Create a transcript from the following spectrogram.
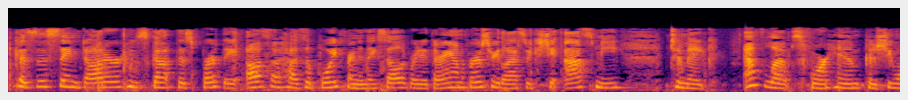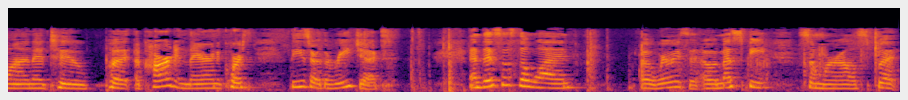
because this same daughter who's got this birthday also has a boyfriend and they celebrated their anniversary last week. She asked me to make envelopes for him because she wanted to put a card in there. And of course, these are the rejects. And this is the one oh, where is it? Oh, it must be somewhere else. But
